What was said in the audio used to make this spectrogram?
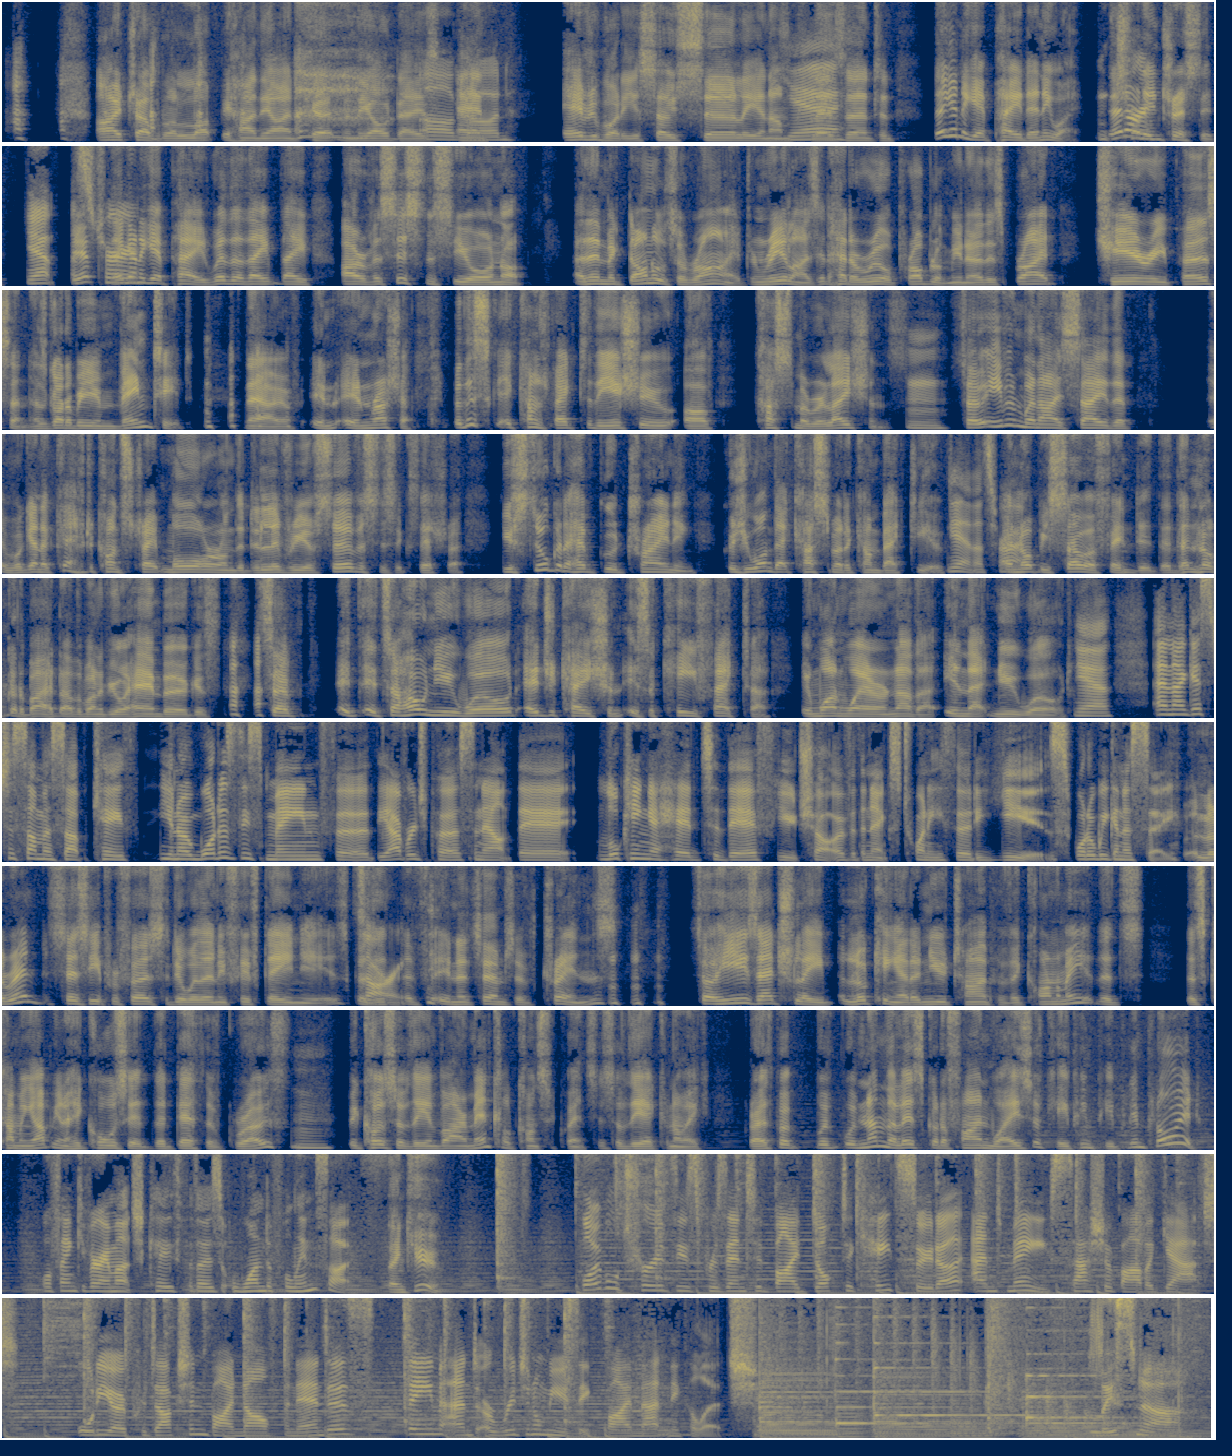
I traveled a lot behind the Iron Curtain in the old days. Oh, and God. everybody is so surly and Yeah. unpleasant, and they're going to get paid anyway. Mm, they're not interested. Yep, that's Yep, true. They're going to get paid whether they, they are of assistance to you or not. And then McDonald's arrived and realized it had a real problem. You know, this bright, cheery person has got to be invented now in, in Russia. But this it comes back to the issue of customer relations. Mm. So even when I say that we're going to have to concentrate more on the delivery of services, etc., you've still got to have good training because you want that customer to come back to you yeah, that's right. and not be so offended that they're not going to buy another one of your hamburgers. so it, it's a whole new world. Education is a key factor in one way or another in that new world. Yeah. And I guess to sum us up, Keith, you know, what does this mean for the average person out there looking ahead to their future over the next 20, 30 years? What are we going to see? Laurent says he prefers to deal with only 15 years. Sorry. it- in terms of trends. so he is actually looking at a new type of economy that's that's coming up. You know, he calls it the death of growth mm. because of the environmental consequences of the economic growth. But we've, we've nonetheless got to find ways of keeping people employed. Well, thank you very much, Keith, for those wonderful insights. Thank you. Global Truths is presented by Dr. Keith Suter and me, Sasha Barber Gatt. Audio production by Niall Fernandez. Theme and original music by Matt Nikolic. Listener.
